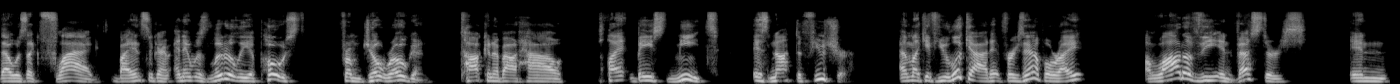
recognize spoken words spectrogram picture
that was like flagged by instagram and it was literally a post from joe rogan talking about how plant-based meat is not the future and like if you look at it for example right a lot of the investors in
